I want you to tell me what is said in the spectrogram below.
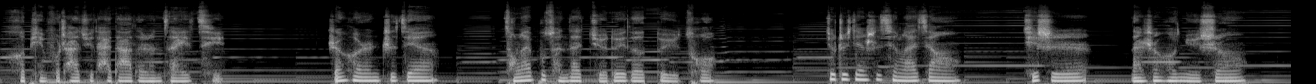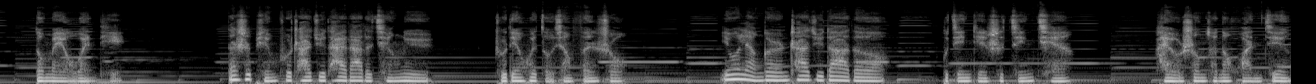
和贫富差距太大的人在一起。人和人之间，从来不存在绝对的对与错。就这件事情来讲，其实男生和女生都没有问题，但是贫富差距太大的情侣，注定会走向分手，因为两个人差距大的。不仅仅是金钱，还有生存的环境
